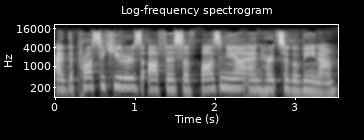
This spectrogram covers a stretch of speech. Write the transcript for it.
at the Prosecutor's Office of Bosnia and Herzegovina.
